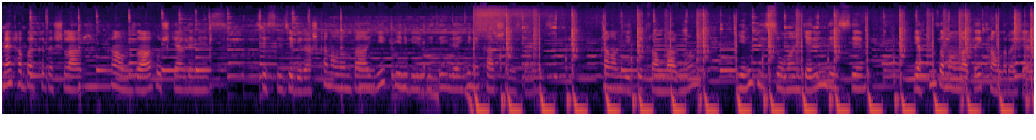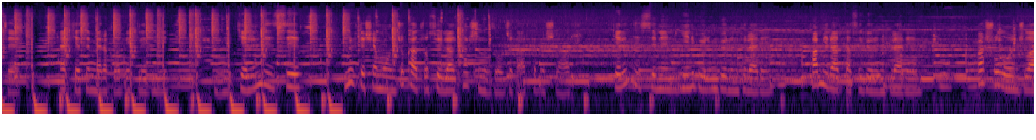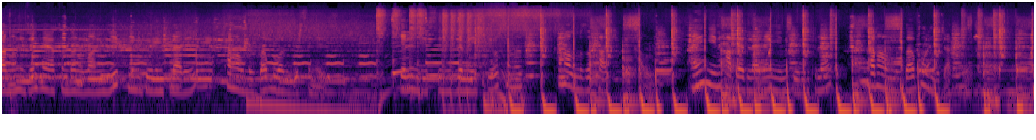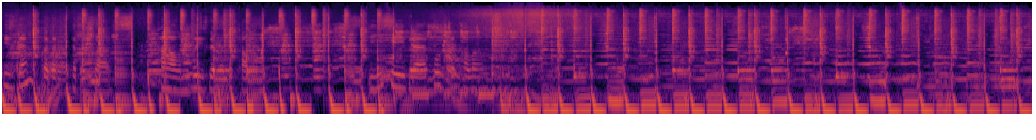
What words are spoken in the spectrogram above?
Merhaba arkadaşlar, kanalımıza hoş geldiniz. Sessizce Bir Aşk kanalında yepyeni bir diziyle yine karşınızdayız. Kanal 7 ekranlarının yeni dizisi olan Gelin dizisi yakın zamanlarda ekranlara gelecek. Herkesin merakla beklediği Gelin dizisi muhteşem oyuncu kadrosuyla karşınızda olacak arkadaşlar. Gelin dizisinin yeni bölüm görüntüleri, kamera arkası görüntüleri, başrol oyuncularının özel hayatından olan yepyeni görüntüleri kanalımızda bulabilirsiniz. Gelin dizisini izlemeyi istiyorsanız kanalımızı takipte kalın. En yeni haberler, en yeni görüntüler kanalımızda bulunacaktır. Bizden bu kadar arkadaşlar. Kanalımızı izlemede kalın. İyi seyirler, hoşça kalın. you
